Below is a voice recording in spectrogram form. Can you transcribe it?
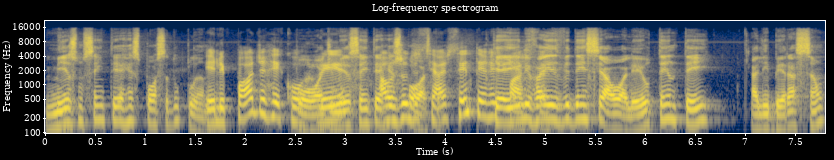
mesmo sem ter a resposta do plano. Ele pode recorrer pode, mesmo sem ter ao resposta, judiciário sem ter a resposta. Que aí ele vai evidenciar, olha, eu tentei a liberação,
